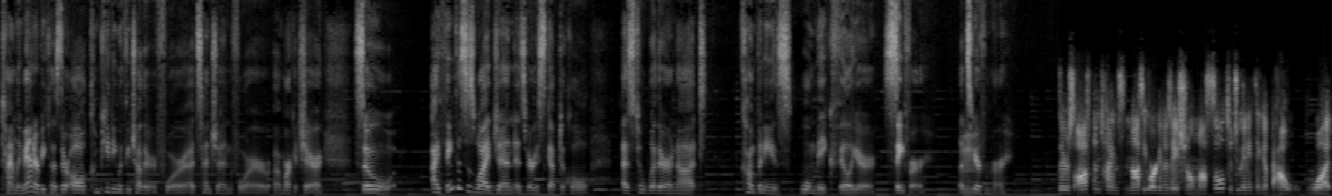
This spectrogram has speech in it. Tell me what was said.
timely manner because they're all competing with each other for attention, for a market share. So I think this is why Jen is very skeptical as to whether or not companies will make failure safer. Let's mm. hear from her there's oftentimes not the organizational muscle to do anything about what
